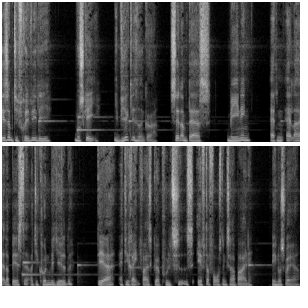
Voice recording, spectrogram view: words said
Det, som de frivillige måske i virkeligheden gør, selvom deres mening er den aller, allerbedste, og de kun vil hjælpe, det er, at de rent faktisk gør politiets efterforskningsarbejde endnu sværere.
